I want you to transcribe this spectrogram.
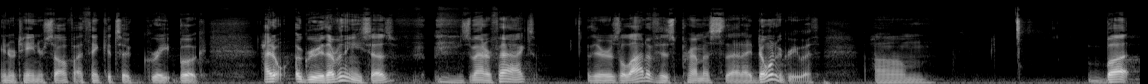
entertain yourself, I think it's a great book. I don't agree with everything he says. As a matter of fact, there's a lot of his premise that I don't agree with. Um, but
